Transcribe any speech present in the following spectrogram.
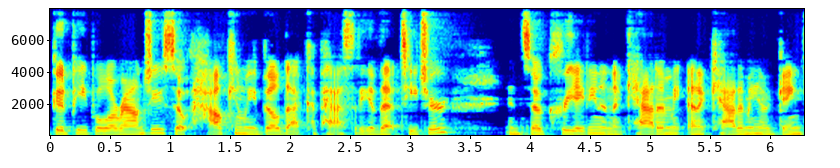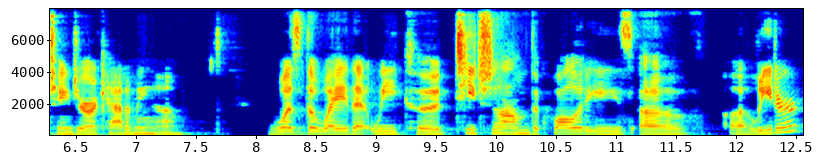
good people around you. So how can we build that capacity of that teacher? And so creating an academy, an academy, a game changer academy, um, was the way that we could teach them the qualities of a leader.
